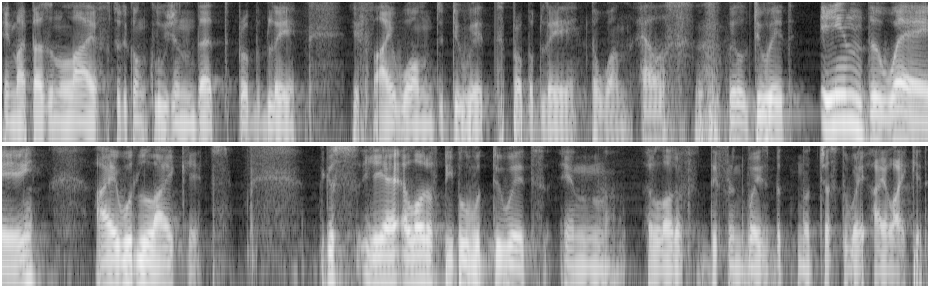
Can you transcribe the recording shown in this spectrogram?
in my personal life to the conclusion that probably if I want to do it, probably no one else will do it in the way I would like it. Because, yeah, a lot of people would do it in a lot of different ways, but not just the way I like it.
